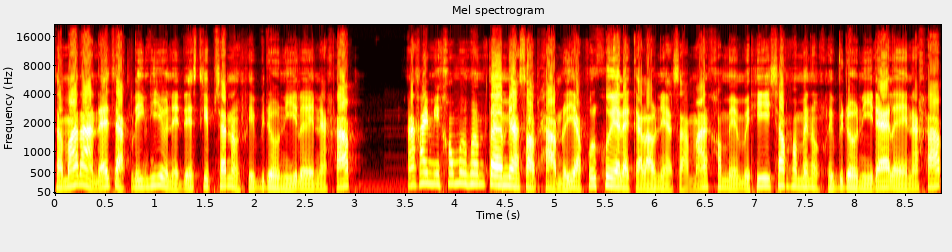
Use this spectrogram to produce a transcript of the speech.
สามารถอ่านได้จากลิงก์ที่อยู่ใน description ของคลิปวิดีโอนี้เลยนะครับ ถ้าใครมีข้อมูลเพิ่มเติมอยากสอบถามหรืออยากพูดคุยอะไรกับเราเนี่ยสามารถคอมเมนต์ไว้ที่ช่องคอมเมนต์ของคลิปวิดีโอนี้ได้เลยนะครับ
